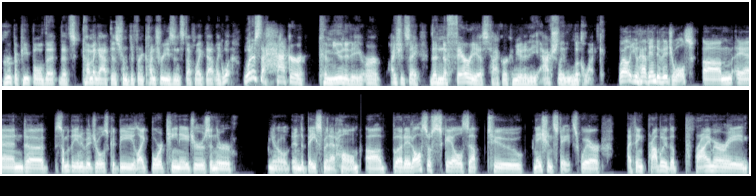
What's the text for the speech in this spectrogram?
group of people that that's coming at this from different countries and stuff like that? Like, what what is the hacker community, or I should say, the nefarious hacker community, actually look like? Well, you have individuals, um, and uh, some of the individuals could be like bored teenagers and they're, you know, in the basement at home. Uh, but it also scales up to nation states where I think probably the primary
